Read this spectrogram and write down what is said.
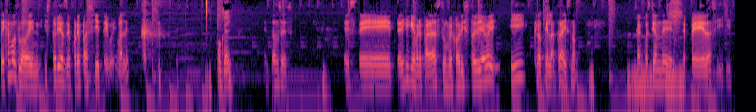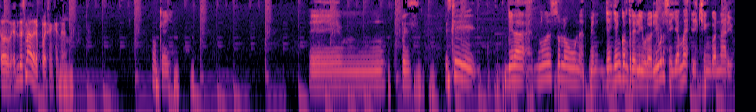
dejémoslo en historias de prepa 7, güey, ¿vale? Ok. Entonces, este, te dije que prepararas tu mejor historia, güey, y creo que la traes, ¿no? O sea, en cuestión de, de pedas y, y todo, el desmadre, pues, en general. Ok. Em, pues es que, mira, no es solo una. Mira, ya, ya encontré el libro. El libro se llama El Chingonario.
